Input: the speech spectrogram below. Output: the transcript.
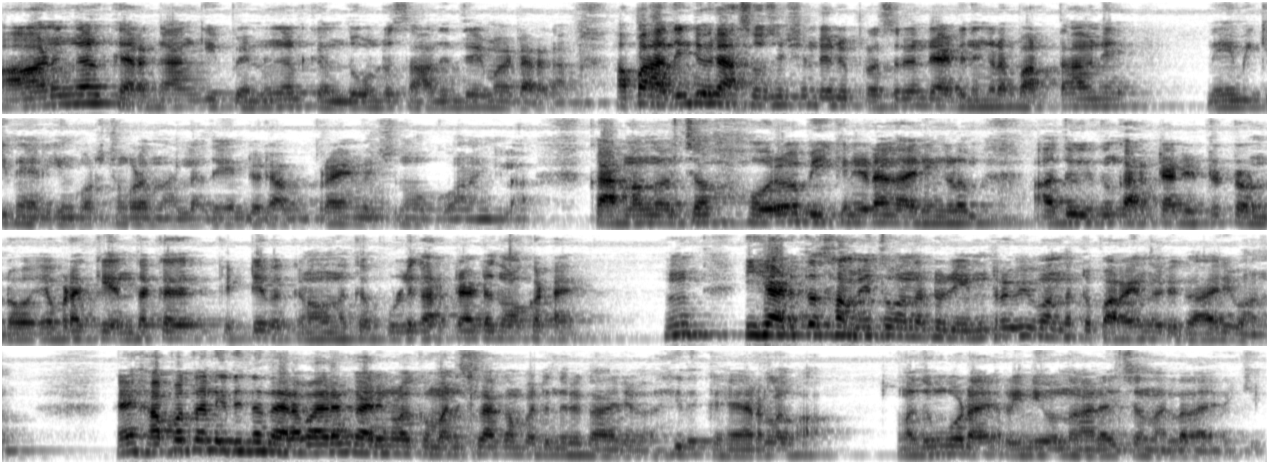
ആണുങ്ങൾക്ക് ഇറങ്ങാമെങ്കിൽ പെണ്ണുങ്ങൾക്ക് എന്തുകൊണ്ട് സ്വാതന്ത്ര്യമായിട്ട് ഇറങ്ങാം? അപ്പോൾ അതിന്റെ ഒരു അസോസിയേഷന്റെ ഒരു പ്രസിഡന്റ് ആയിട്ട് നിങ്ങളുടെ ഭർത്താവിനെ നിയമിക്കുന്നതായിരിക്കും കുറച്ചും കൂടെ നല്ലത്. എന്റെ ഒരു അഭിപ്രായം വെച്ച് നോക്കുവാണെങ്കിൽ. കാരണം എന്ന് വെച്ചാൽ ഓരോ ബീക്കിനിയുടെ കാര്യങ്ങളും അതും ഇതും കറക്റ്റായിട്ട് ഇട്ടിട്ടുണ്ടോ? എവിടെയൊക്കെ എന്തൊക്കെ കെട്ടി വെക്കണമെന്നൊക്കെ പുള്ളി കറക്റ്റായിട്ട് നോക്കട്ടെ. ഈ അടുത്ത സമയത്ത് വന്നിട്ട് ഒരു ഇന്റർവ്യൂ വന്നിട്ട് പറയുന്ന ഒരു കാര്യമാണ്. ഏഹ് അപ്പൊ തന്നെ ഇതിന്റെ നിലവാരം കാര്യങ്ങളൊക്കെ മനസ്സിലാക്കാൻ പറ്റുന്ന ഒരു കാര്യമാണ്. ഇത് കേരളമാണ് അതും കൂടെ റിനി ഒന്ന് ആലോചിച്ചാൽ നല്ലതായിരിക്കും.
